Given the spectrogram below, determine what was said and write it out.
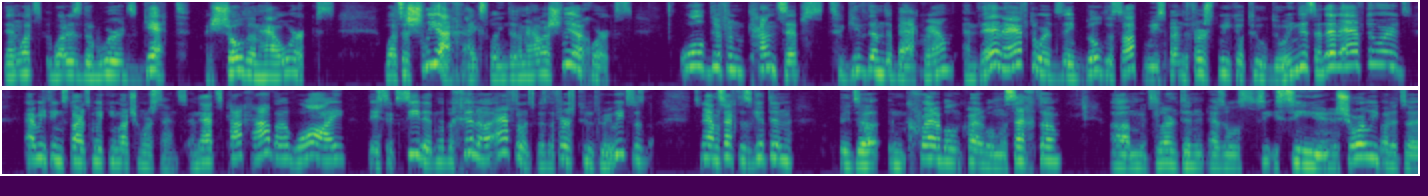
Then what's what is the words get? I show them how it works. What's a shliach? I explain to them how a shliach works. All different concepts to give them the background, and then afterwards they build this up. We spend the first week or two doing this, and then afterwards everything starts making much more sense. And that's kachava why they succeeded in the bechina afterwards, because the first two three weeks is so now Masechtas Gittin. It's an incredible, incredible Masechta. Um, it's learned in, as we'll see, see, shortly, but it's a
